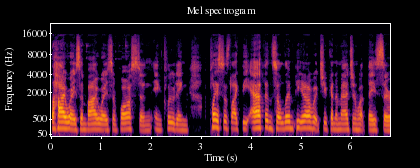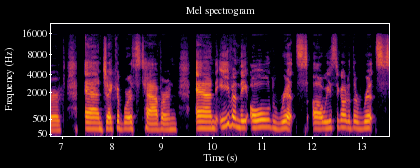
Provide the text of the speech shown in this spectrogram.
the highways and byways of boston including places like the Athens Olympia, which you can imagine what they served, and Jacob Wirth's Tavern, and even the old Ritz. Uh, we used to go to the Ritz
